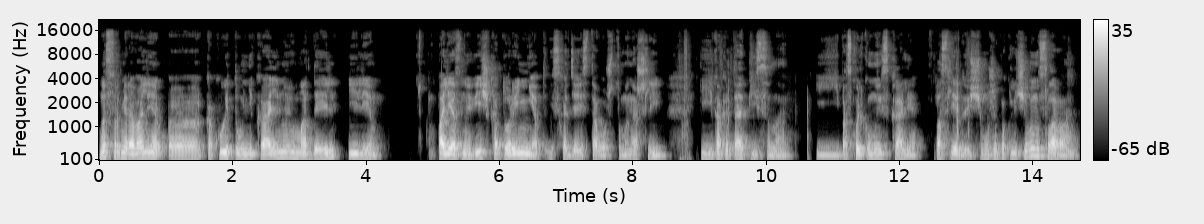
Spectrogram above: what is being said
мы сформировали э, какую-то уникальную модель или полезную вещь, которой нет, исходя из того, что мы нашли и как это описано. И поскольку мы искали в последующем уже по ключевым словам,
